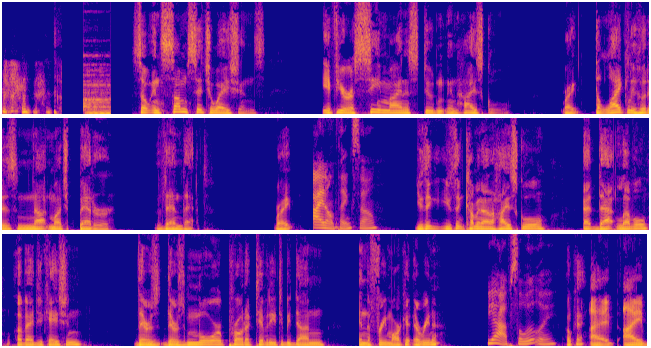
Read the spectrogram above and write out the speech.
So in some situations, if you're a C minus student in high school, right, the likelihood is not much better than that. Right? I don't think so. You think you think coming out of high school at that level of education, there's there's more productivity to be done in the free market arena? Yeah, absolutely. Okay. I I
